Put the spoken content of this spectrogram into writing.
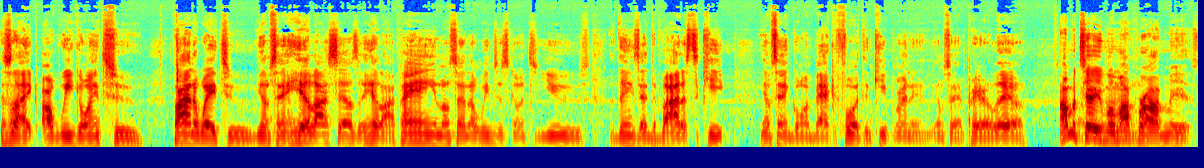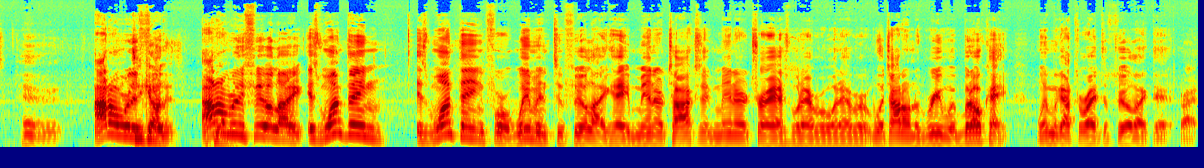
it's like, are we going to find a way to you know what I'm saying heal ourselves or heal our pain? You know what I'm saying? Are we just going to use the things that divide us to keep you know what I'm saying going back and forth and keep running? You know what I'm saying parallel. I'm gonna tell you what my problem is. I don't really feel. I don't really feel like it's one thing. It's one thing for women to feel like, hey, men are toxic, men are trash, whatever, whatever, which I don't agree with. But okay, women got the right to feel like that. Right.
